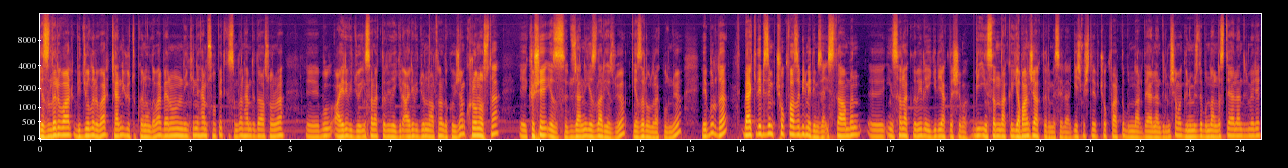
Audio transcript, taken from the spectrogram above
yazıları var, videoları var. Kendi YouTube kanalında var. Ben onun linkini hem sohbet kısmından hem de daha sonra e, bu ayrı video, insan hakları ile ilgili ayrı videonun altına da koyacağım. Kronos'ta e, köşe yazısı, düzenli yazılar yazıyor. Yazar olarak bulunuyor. Ve burada belki de bizim çok fazla bilmediğimiz yani İslam'ın e, insan hakları ile ilgili yaklaşımı. Bir insanın hakkı, yabancı hakları mesela. Geçmişte çok farklı bunlar değerlendirilmiş ama günümüzde bunlar nasıl değerlendirilmeli?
